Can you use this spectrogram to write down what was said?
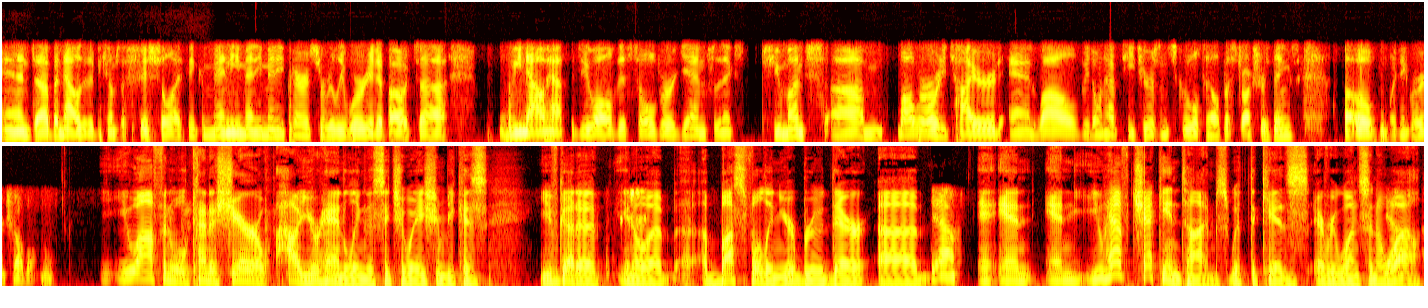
And uh, but now that it becomes official, I think many many many parents are really worried about. Uh, we now have to do all this over again for the next few months um, while we're already tired and while we don't have teachers in school to help us structure things. Uh oh, I think we're in trouble. You often will kind of share how you're handling the situation because you've got a you know a, a bus full in your brood there. Uh, Yeah. and and you have check-in times with the kids every once in a Yeah. while.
